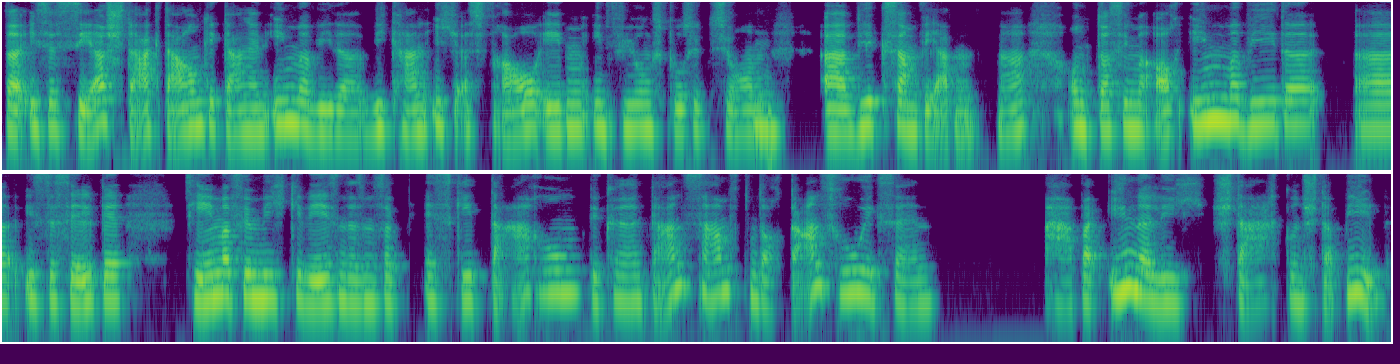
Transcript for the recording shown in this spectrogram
da ist es sehr stark darum gegangen, immer wieder, wie kann ich als Frau eben in Führungsposition mhm. äh, wirksam werden. Ne? Und da sind wir auch immer wieder, äh, ist dasselbe Thema für mich gewesen, dass man sagt, es geht darum, wir können ganz sanft und auch ganz ruhig sein, aber innerlich stark und stabil.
